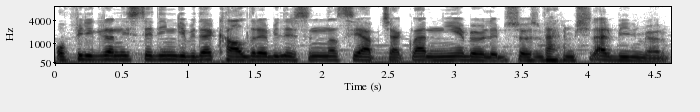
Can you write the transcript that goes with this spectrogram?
O filigranı istediğin gibi de kaldırabilirsin. Nasıl yapacaklar? Niye böyle bir söz vermişler bilmiyorum.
